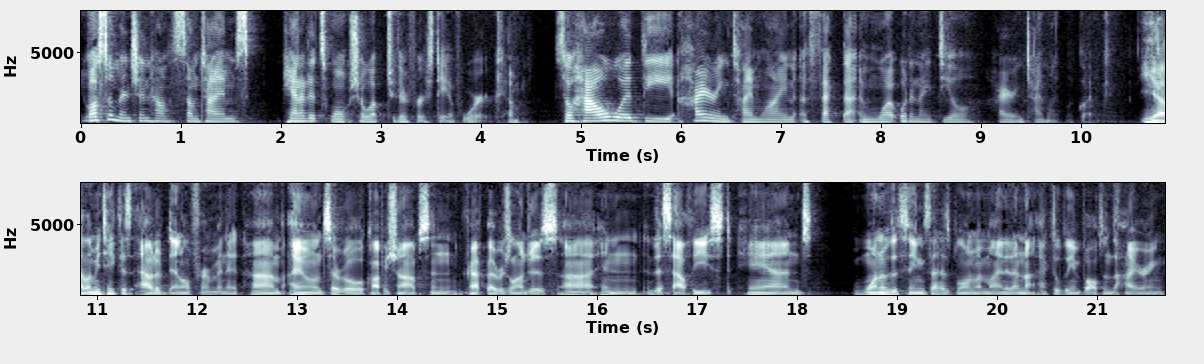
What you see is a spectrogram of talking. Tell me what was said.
You also mentioned how sometimes candidates won't show up to their first day of work. Yep. So, how would the hiring timeline affect that, and what would an ideal hiring timeline look like? Yeah, let me take this out of dental for a minute. Um, I own several coffee shops and craft beverage lounges uh, in the southeast, and one of the things that has blown my mind, and I'm not actively involved in the hiring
